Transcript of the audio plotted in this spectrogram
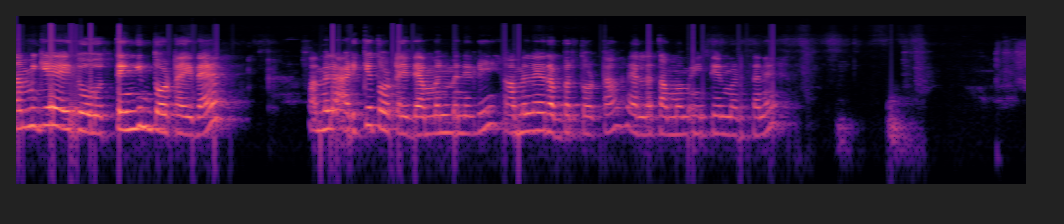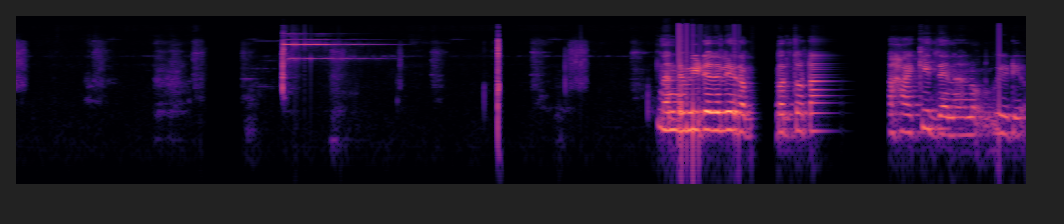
ನಮಗೆ ಇದು ತೆಂಗಿನ ತೋಟ ಇದೆ. ಆಮೇಲೆ ಅಡಿಕೆ ತೋಟ ಇದೆ ಅಮ್ಮನ ಮನೇಲಿ. ಆಮೇಲೆ ರಬ್ಬರ್ ತೋಟ, ಎಲ್ಲ ತಮ್ಮ ಮೇಂಟೈನ್ ಮಾಡ್ತಾನೆ. ನನ್ನ ವಿಡಿಯೋದಲ್ಲಿ ರಬ್ಬರ್ ತೋಟ ಹಾಕಿದ್ದೆ ನಾನು ವಿಡಿಯೋ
